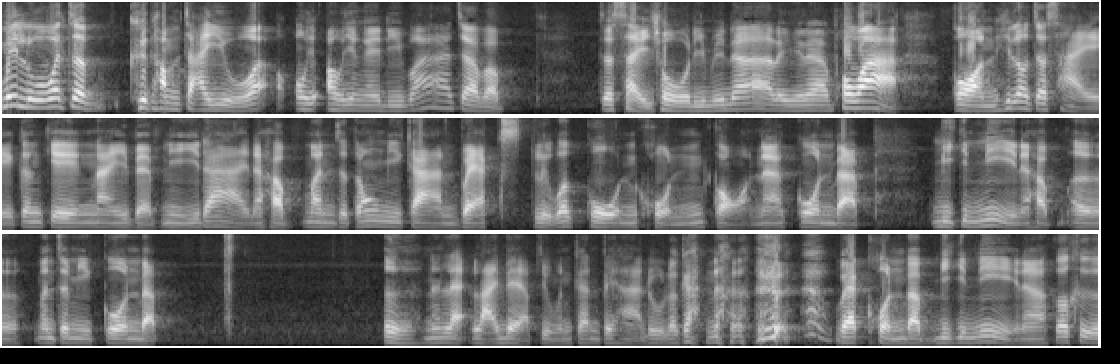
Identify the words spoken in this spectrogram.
ไม่รู้ว่าจะคือทำใจอยู่ว่าเอาเอายังไงดีว่าจะแบบจะใส่โชว์ดีไหมนะอะไรอย่างเงี้ยนะเพราะว่า ก่อนที่เราจะใส่กางเกงในแบบนี้ได้นะครับ มันจะต้องมีการแว็กซ์หรือว่าโกนขนก่อนนะ โกนแบบบิกินี่นะครับ เออ มันจะมีโกนแบบ เออ นั่นแหละ หลายแบบอยู่เหมือนกันไปหาดูแล้วกันนะ แว็กขนแบบบิกินี่นะ ก็คือ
